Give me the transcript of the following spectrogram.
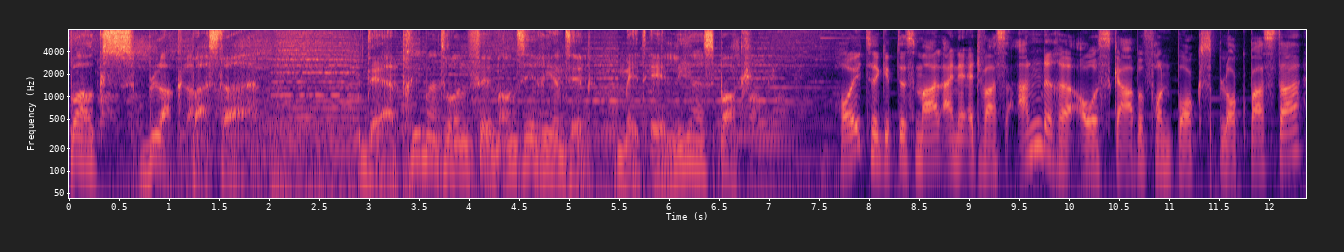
Box Blockbuster. Der Primaton Film- und Serientipp mit Elias Bock. Heute gibt es mal eine etwas andere Ausgabe von Box Blockbuster,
